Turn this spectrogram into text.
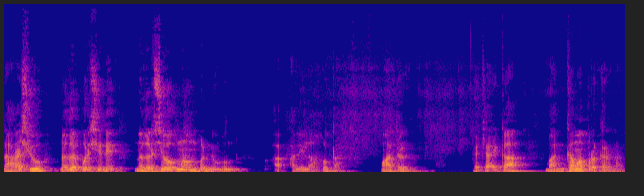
धाराशिव नगर परिषदेत नगरसेवक म्हणून पण निवडून आलेला होता. मात्र त्याच्या एका बांधकामा प्रकरणात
